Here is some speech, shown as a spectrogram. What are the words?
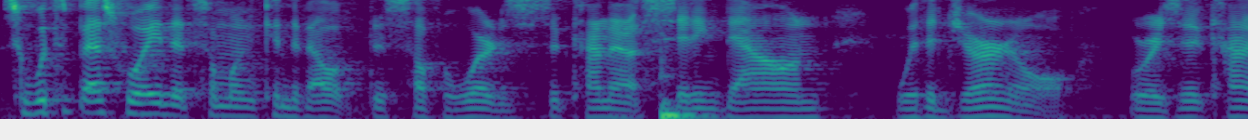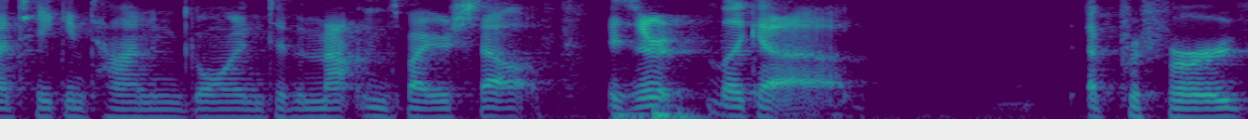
So what's the best way that someone can develop this self awareness? Is it kind of sitting down with a journal, or is it kind of taking time and going to the mountains by yourself? Is there like a a preferred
